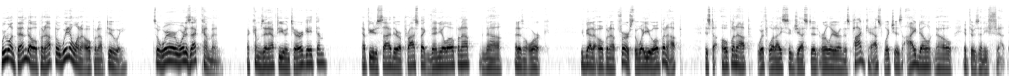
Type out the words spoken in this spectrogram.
We want them to open up, but we don't want to open up, do we? So where where does that come in? That comes in after you interrogate them? After you decide they're a prospect, then you'll open up? No, that doesn't work. You've got to open up first. The way you open up is to open up with what I suggested earlier in this podcast, which is I don't know if there's any fit.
